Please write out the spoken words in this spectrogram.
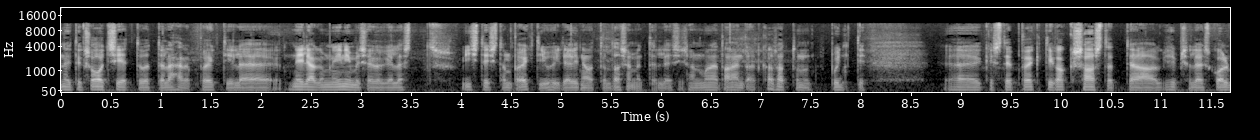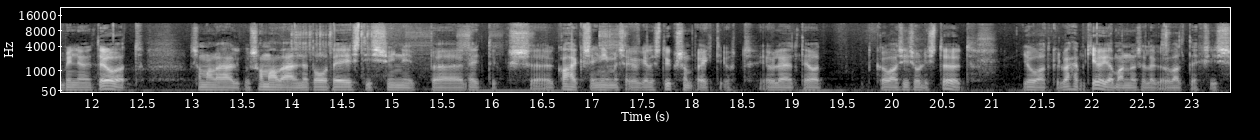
näiteks Rootsi ettevõte läheneb projektile neljakümne inimesega, kellest viisteist on projektijuhid erinevatel tasemetel ja siis on mõned arendajad ka sattunud punti, kes teeb projekti kaks aastat ja küsib selle eest kolm miljonit eurot, samal ajal kui samaväärne toode Eestis sünnib näiteks kaheksa inimesega, kellest üks on projektijuht ja ülejäänud teevad kõvasisulist tööd, jõuavad küll vähem kirja panna selle kõrvalt, ehk siis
